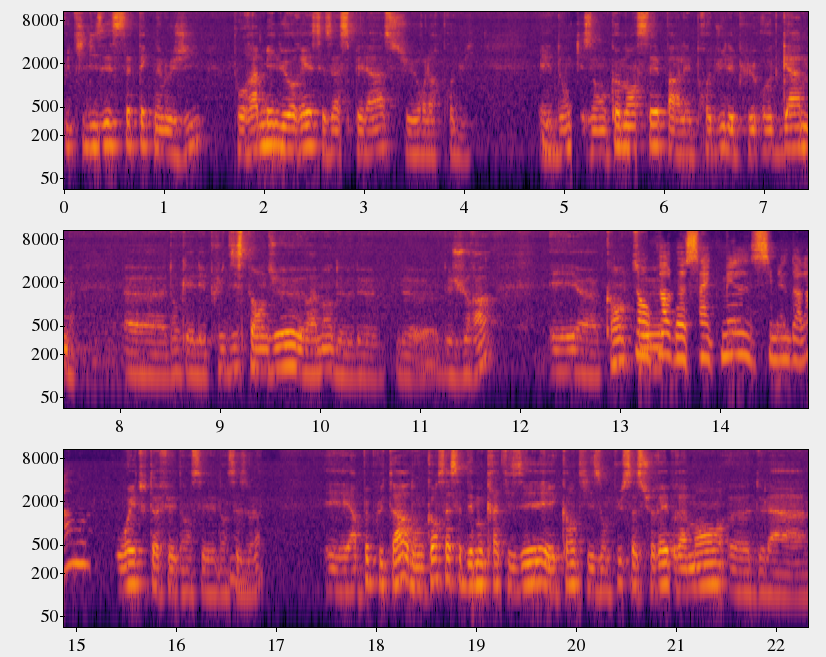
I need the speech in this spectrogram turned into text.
utiliser cette technologie pour améliorer ces aspects-là sur leurs produits. Et donc, ils ont commencé par les produits les plus haut de gamme, euh, donc les, plus dispendieux vraiment de, de, Jura. Et euh, quand. on euh, parle de 5 000, 6 000 dollars Oui, tout à fait, dans ces, dans ces eaux-là. Et un peu plus tard, donc quand ça s'est démocratisé et quand ils ont pu s'assurer vraiment de, la,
